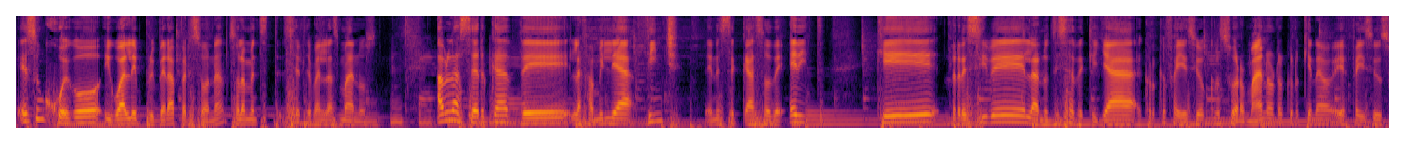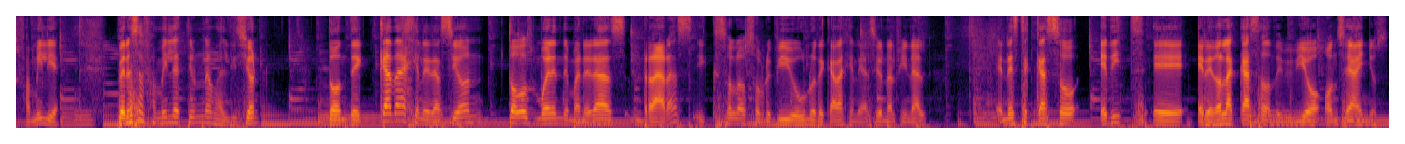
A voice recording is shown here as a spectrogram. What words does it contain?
Es un juego igual en primera persona, solamente se te ven las manos. Habla acerca de la familia Finch, en este caso de Edith, que recibe la noticia de que ya creo que falleció, creo su hermano, no creo quién había fallecido su familia. Pero esa familia tiene una maldición donde cada generación todos mueren de maneras raras y solo sobrevive uno de cada generación al final. En este caso, Edith eh, heredó la casa donde vivió 11 años.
